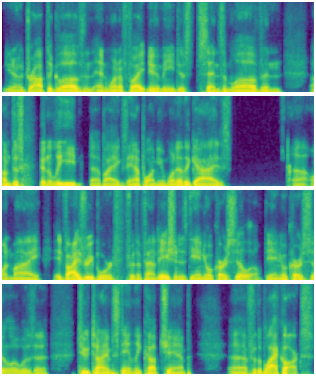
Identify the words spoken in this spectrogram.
you know drop the gloves and, and want to fight new me just sends them love and I'm just going to lead uh, by example. I mean, one of the guys uh, on my advisory board for the foundation is Daniel Carcillo. Daniel Carcillo was a two-time Stanley Cup champ uh, for the Blackhawks,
